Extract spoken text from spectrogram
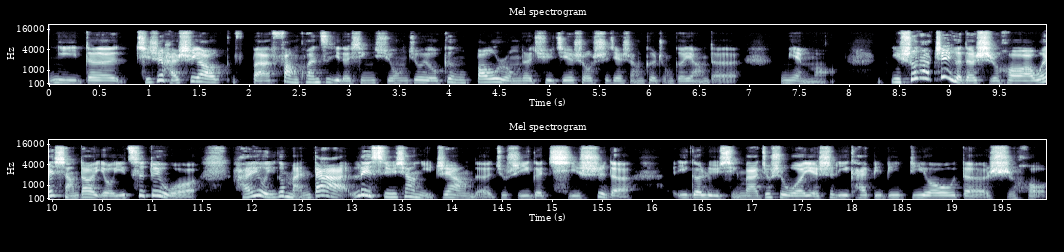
你的其实还是要把放宽自己的心胸，就有更包容的去接受世界上各种各样的面貌。你说到这个的时候啊，我也想到有一次对我还有一个蛮大，类似于像你这样的，就是一个歧视的一个旅行吧，就是我也是离开 BBDO 的时候。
